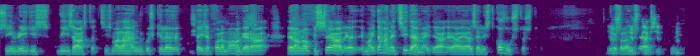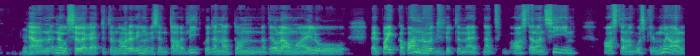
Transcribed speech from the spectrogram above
siin riigis viis aastat, siis ma lähen kuskile teise poole maakera, elan hoopis seal ja ma ei taha neid sidemeid ja, ja, ja sellist kohustust just, just täpselt mhm. ja on nõus sellega, et ütleme, noored inimesed tahavad liikuda, nad on, nad ei ole oma elu veel paika pannud mm, -hmm. ütleme, et nad aasta elan siin, aasta elan kuskil mujal.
